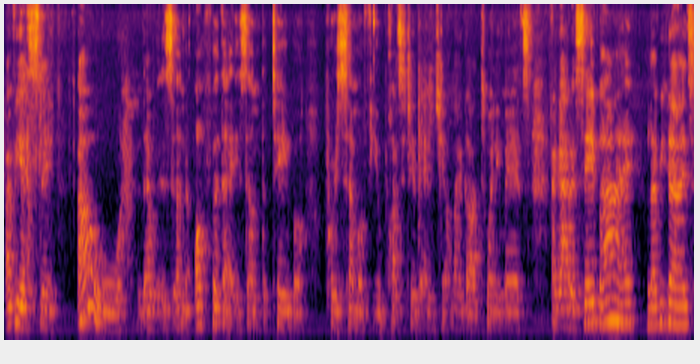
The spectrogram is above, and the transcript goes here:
Obviously, Oh, that was an offer that is on the table for some of you. Positive energy. Oh my God, 20 minutes. I gotta say bye. Love you guys.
